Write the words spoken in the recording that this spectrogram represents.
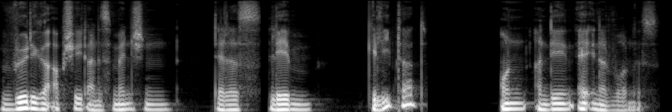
würdiger Abschied eines Menschen, der das Leben geliebt hat und an den erinnert worden ist.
